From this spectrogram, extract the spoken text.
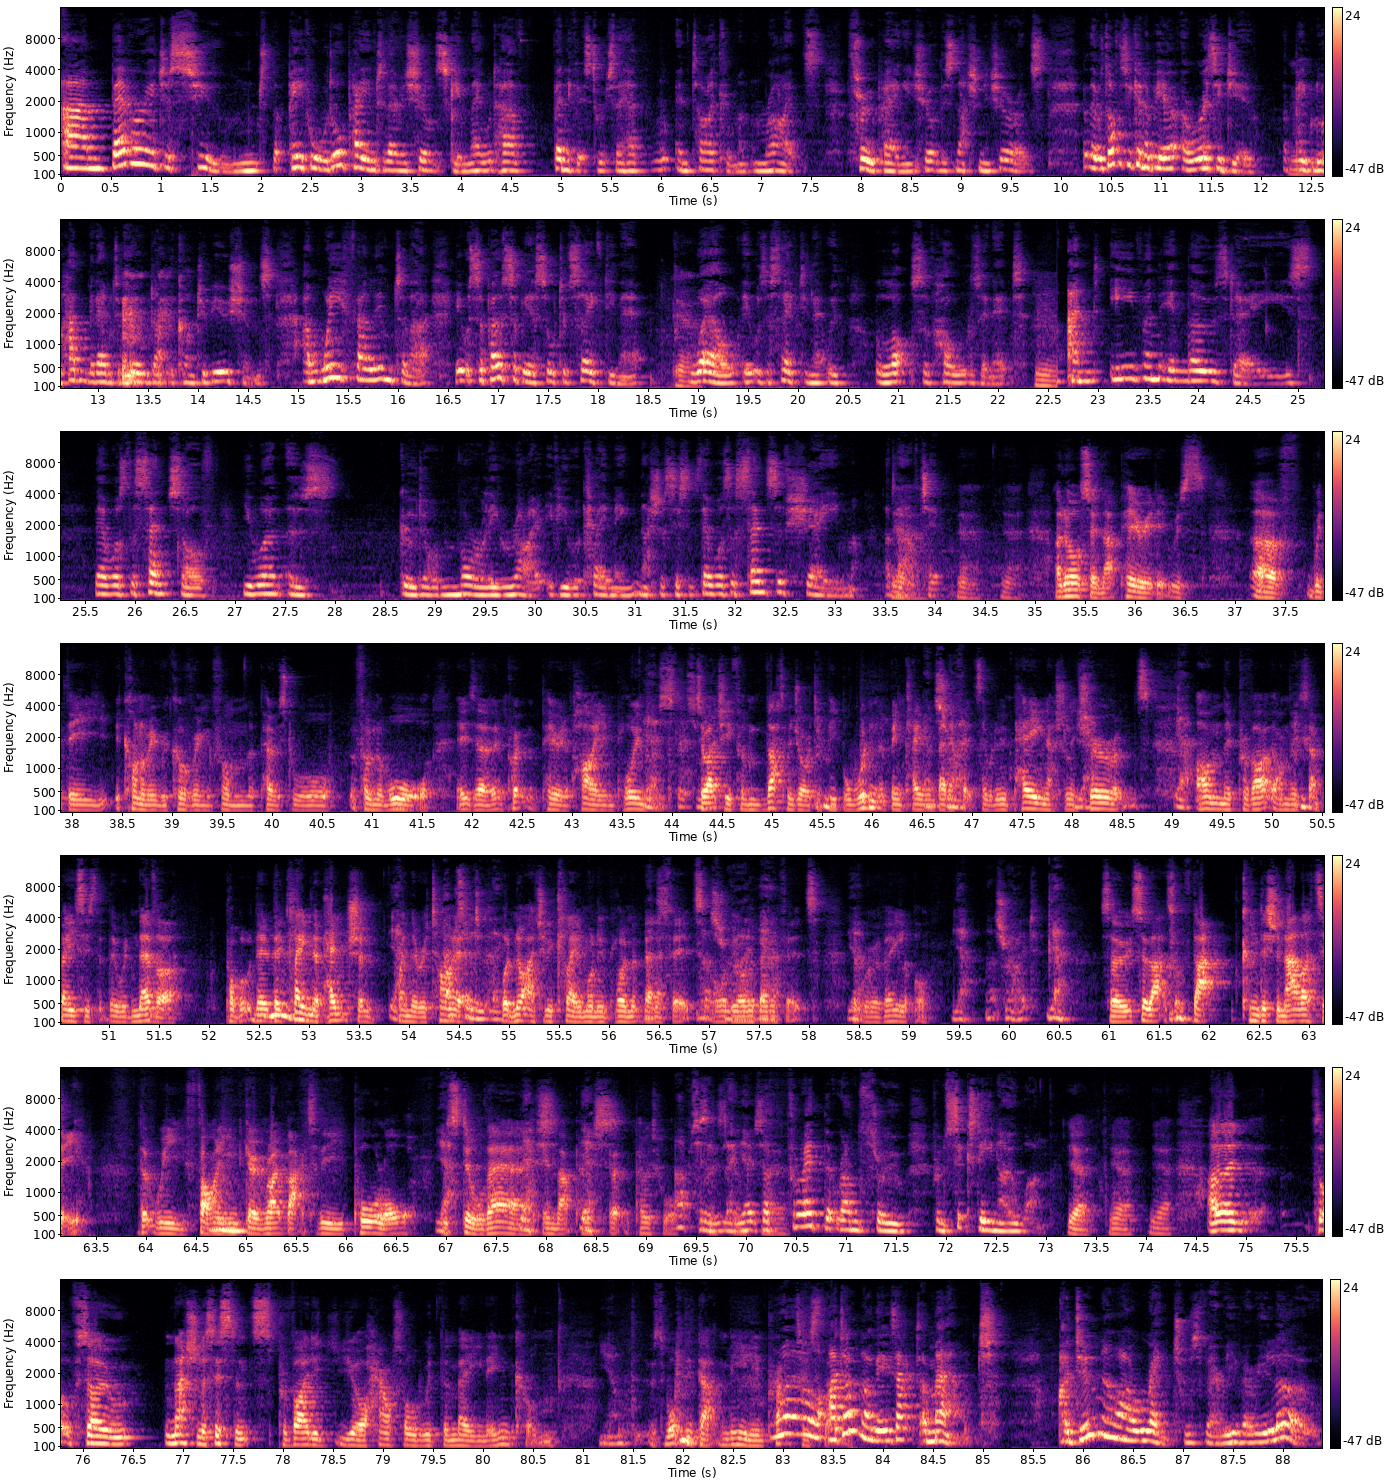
And Beveridge assumed that people would all pay into their insurance scheme, they would have benefits to which they had entitlement and rights through paying insur- this national insurance. But there was obviously going to be a, a residue of people who hadn't been able to build up the contributions. And we fell into that. It was supposed to be a sort of safety net. Yeah. Well, it was a safety net with lots of holes in it. Hmm. And even in those days, there was the sense of you weren't as good or morally right if you were claiming national assistance. There was a sense of shame about yeah, it. Yeah, yeah. And also in that period, it was uh, with the economy recovering from the post-war, from the war, it was a period of high employment. Yes, so right. actually, for the vast majority of people, wouldn't have been claiming That's right. benefits. They would have been paying national insurance Yeah. on the provi- on the basis that they would never. Probably they, they claim their pension Mm. Yeah, when they're retired, absolutely. but not actually claim unemployment benefits that's or the other benefits Yeah. that were available. Yeah, that's right. Yeah. So, so that sort of that conditionality that we find going right back to the poor law Mm. Yeah. is still there Yes, in that post yes. post-war. Absolutely. system. Yeah, it's a thread that runs through from 1601. yeah, yeah, yeah. And then, sort of, so national assistance provided your household with the main income. Yeah. What did that mean in practice? Well, then? I don't know the exact amount. I do know our rent was very, very low.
